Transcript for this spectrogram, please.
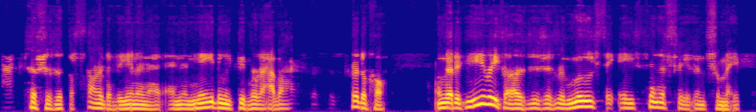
access is at the heart of the internet, and enabling people to have access is critical. And what it really does is it removes the asymmetry of information.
